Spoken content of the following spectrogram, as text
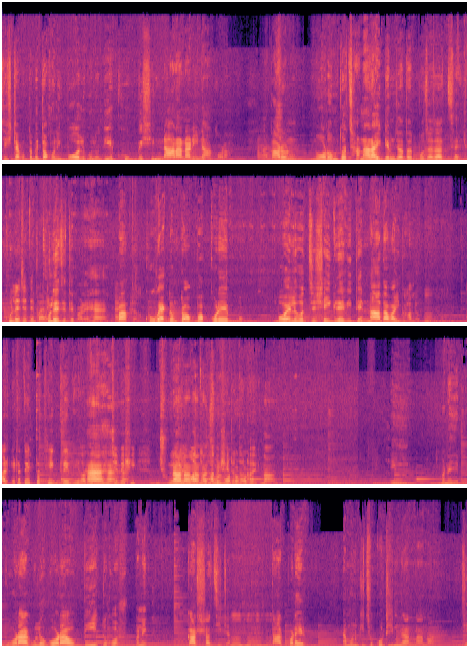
চেষ্টা করতে হবে তখনই বলগুলো দিয়ে খুব বেশি নাড়ানাড়ি না করা। আচ্ছা। কারণ নরম তো ছানার আইটেম বোঝা যাচ্ছে। খুলে যেতে পারে। খুলে যেতে পারে হ্যাঁ। বা খুব একদম টকবক করে বয়েল হচ্ছে সেই গ্রেভিতে না দেওয়াই ভালো। আর এটা তো একটু ঠিক গ্রেভি হবে হ্যাঁ, হ্যাঁ, হ্যাঁ। বেশি ঝোল না না না ঝোল মতো হবে না এই মানে বড়াগুলো গড়া অবধি একটু কষ্ট মানে কারসাজিটা। তারপরে এমন কিছু কঠিন রান্না নয় যে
